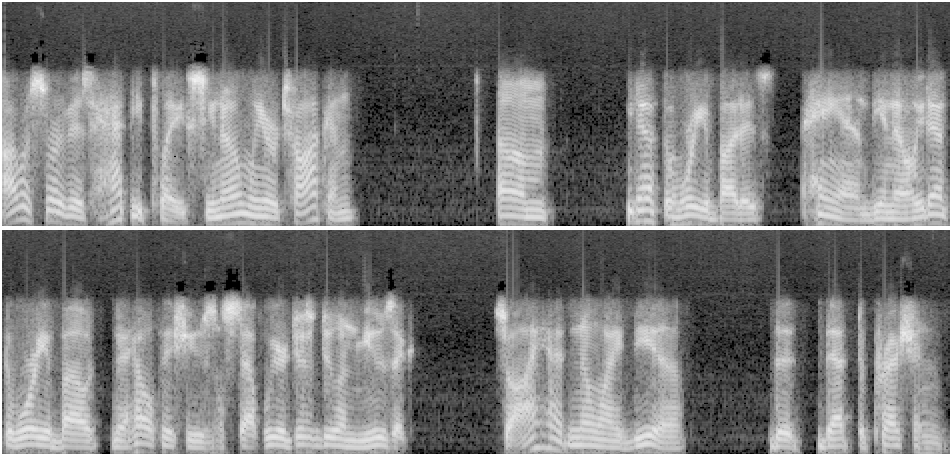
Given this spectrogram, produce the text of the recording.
I was sort of his happy place, you know, when we were talking. Um, he didn't have to worry about his hand, you know, he didn't have to worry about the health issues and stuff. We were just doing music. So I had no idea that that depression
